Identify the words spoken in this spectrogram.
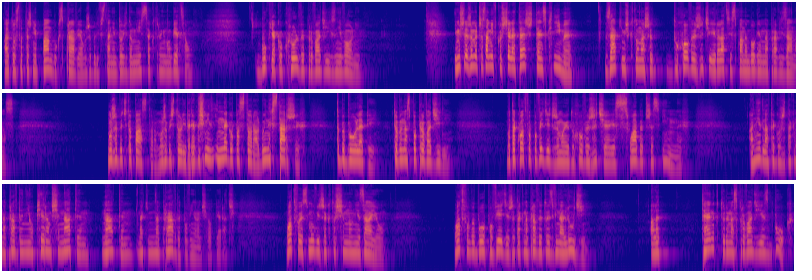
ale to ostatecznie Pan Bóg sprawiał, że byli w stanie dojść do miejsca, które im obiecał. Bóg jako król wyprowadzi ich z niewoli. I myślę, że my czasami w kościele też tęsknimy za kimś, kto nasze duchowe życie i relacje z Panem Bogiem naprawi za nas. Może być to pastor, może być to lider. Jakbyśmy mieli innego pastora albo innych starszych, to by było lepiej. To by nas poprowadzili. Bo tak łatwo powiedzieć, że moje duchowe życie jest słabe przez innych, a nie dlatego, że tak naprawdę nie opieram się na tym, na tym, na kim naprawdę powinienem się opierać. Łatwo jest mówić, że ktoś się mną nie zajął. Łatwo by było powiedzieć, że tak naprawdę to jest wina ludzi. Ale ten, który nas prowadzi, jest Bóg,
